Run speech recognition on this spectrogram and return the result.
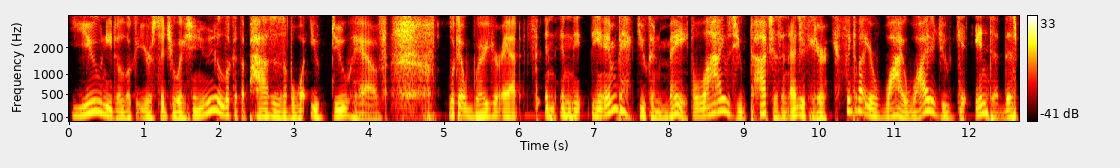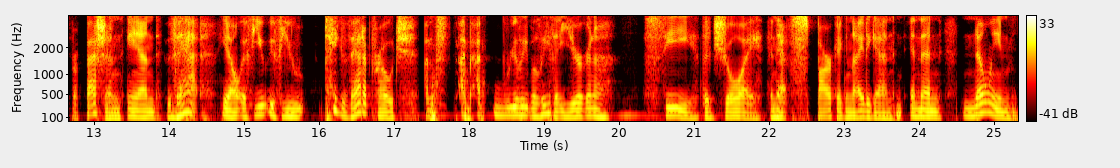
You need to look at your situation. You need to look at the positives of what you do have. Look at where you're at and, the, the impact you can make, the lives you touch as an educator. Think about your why. Why did you get into this profession? And that, you know, if you if you take that approach, I'm, I, I really believe that you're gonna see the joy and that spark ignite again. And then knowing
